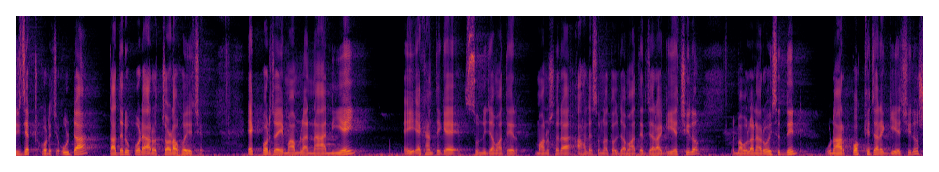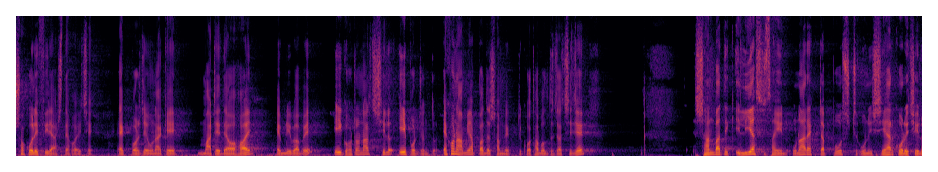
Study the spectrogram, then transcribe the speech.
রিজেক্ট করেছে। উল্টা তাদের উপরে আরও চড়া হয়েছে। এক পর্যায়ে মামলা না নিয়েই এই এখান থেকে সুন্নি জামাতের মানুষেরা, আহলে সুন্নাতল জামাতের যারা গিয়েছিল, মাওলানা রইসুদ্দিন ওনার পক্ষে যারা গিয়েছিল, সকলে ফিরে আসতে হয়েছে। এক পর্যায়ে ওনাকে মাঠে দেওয়া হয়। এমনিভাবে এই ঘটনা ছিল এই পর্যন্ত। এখন আমি আপনাদের সামনে একটি কথা বলতে চাচ্ছি যে, সাংবাদিক ইলিয়াস হুসাইন ওনার একটা পোস্ট উনি শেয়ার করেছিল,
